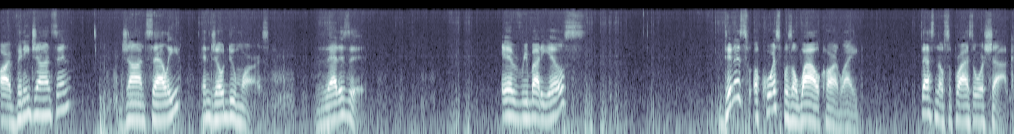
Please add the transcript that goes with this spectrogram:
are Vinnie Johnson, John Salley, and Joe Dumars. That is it. Everybody else. Dennis, of course, was a wild card. Like, that's no surprise or shock.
